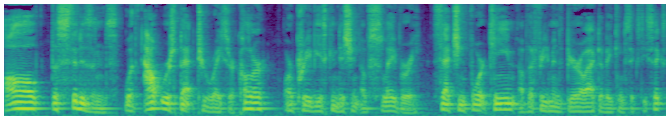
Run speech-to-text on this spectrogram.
all the citizens without respect to race or color or previous condition of slavery. Section 14 of the Freedmen's Bureau Act of 1866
